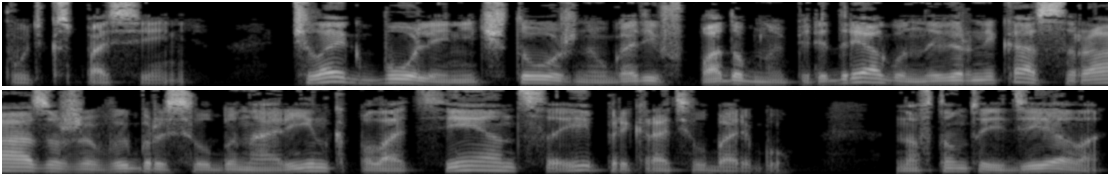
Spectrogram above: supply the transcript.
путь к спасению. Человек более ничтожный, угодив в подобную передрягу, наверняка сразу же выбросил бы на ринг полотенце и прекратил борьбу. Но в том-то и дело,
